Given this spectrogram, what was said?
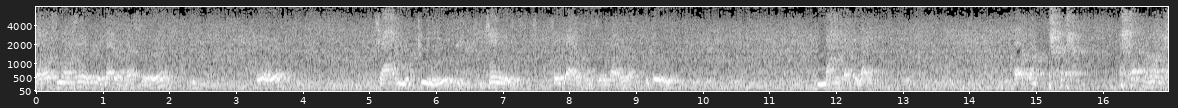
पड़ोसियों से इधर उधर से वो चार मुट्ठी चेड़े चेड़ा होते चेड़ा हुआ छुटे हुए मांग करके लाई और उन्होंने,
